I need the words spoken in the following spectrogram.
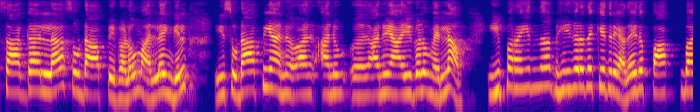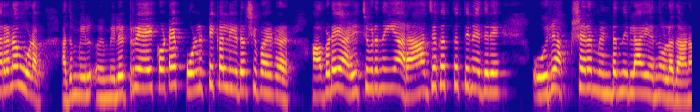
സകല സുഡാപ്പികളും അല്ലെങ്കിൽ ഈ സുഡാപ്പി അനു അനു അനുയായികളും എല്ലാം ഈ പറയുന്ന ഭീകരതയ്ക്കെതിരെ അതായത് പാക് ഭരണകൂടം അത് മിലിറ്ററി ആയിക്കോട്ടെ പൊളിറ്റിക്കൽ ലീഡർഷിപ്പ് ആയിട്ട് അവിടെ അഴിച്ചുവിടുന്ന ഈ അരാജകത്വത്തിനെതിരെ ഒരു അക്ഷരം മിണ്ടുന്നില്ല എന്നുള്ളതാണ്.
